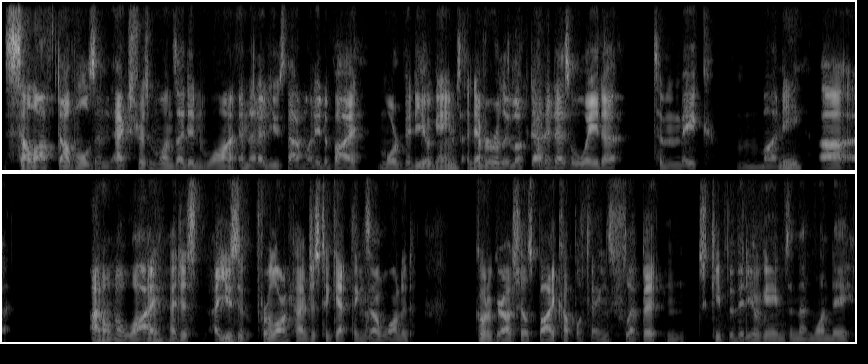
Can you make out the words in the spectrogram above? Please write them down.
sell off doubles and extras and ones I didn't want, and then I'd use that money to buy more video games. I never really looked at it as a way to to make money. Uh, I don't know why. I just I used it for a long time just to get things I wanted. Go to garage sales, buy a couple things, flip it, and just keep the video games. And then one day,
